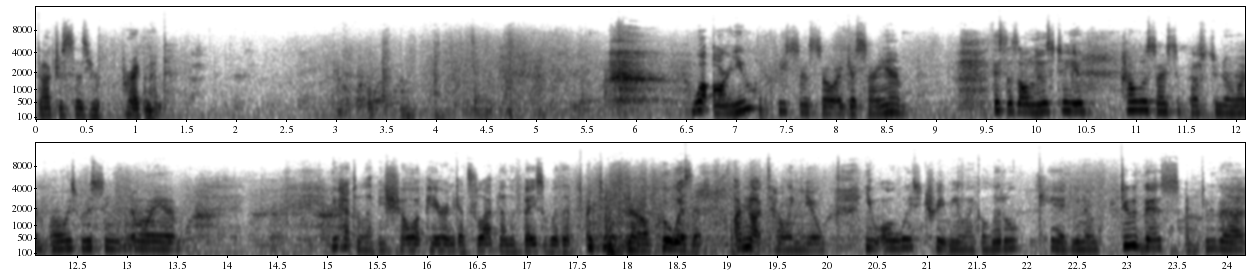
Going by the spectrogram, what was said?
Doctor says you're pregnant. What are you? If he says so, I guess I am. This is all news to you? How was I supposed to know? I'm always missing. No, I am. You had to let me show up here and get slapped in the face with it. I don't know. Who is it? I'm not telling you. You always treat me like a little kid. You know, do this and do that.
